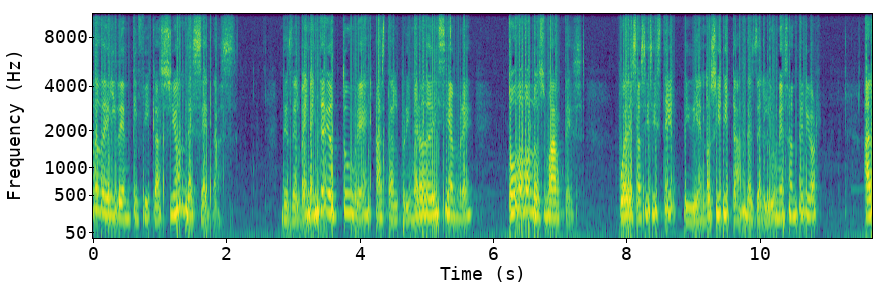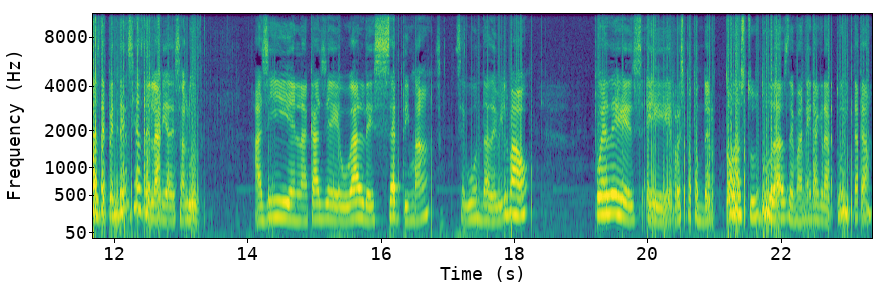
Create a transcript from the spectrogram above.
de identificación de setas. Desde el 20 de octubre hasta el 1 de diciembre, todos los martes, puedes asistir pidiendo cita desde el lunes anterior a las dependencias del área de salud. Allí en la calle Ugalde séptima, segunda de Bilbao, puedes eh, responder todas tus dudas de manera gratuita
